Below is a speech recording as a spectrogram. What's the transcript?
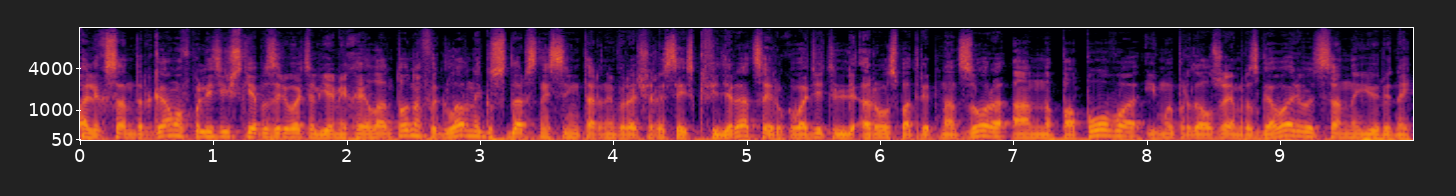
Александр Гамов, политический обозреватель, я Михаил Антонов и главный государственный санитарный врач Российской Федерации, руководитель Роспотребнадзора Анна Попова. И мы продолжаем разговаривать с Анной Юриной.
